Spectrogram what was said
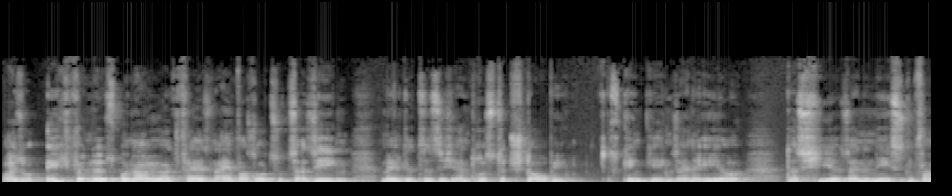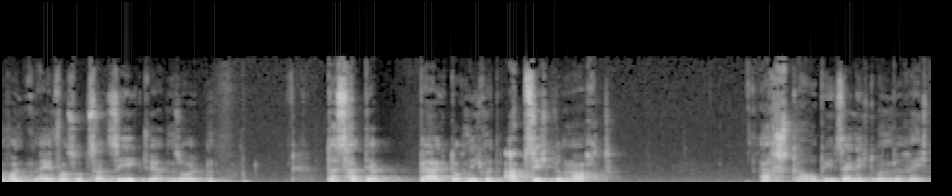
Also ich finde es unerhört, Felsen einfach so zu zersägen, meldete sich entrüstet Staubi. Es ging gegen seine Ehre, dass hier seine nächsten Verwandten einfach so zersägt werden sollten. Das hat der Berg doch nicht mit Absicht gemacht. Ach, Staubi, sei nicht ungerecht.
